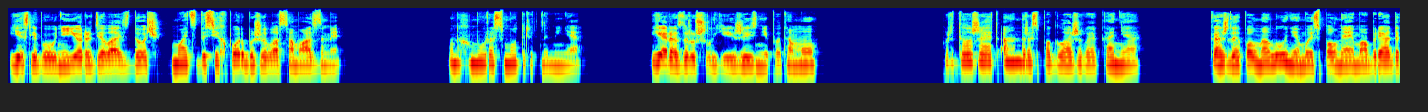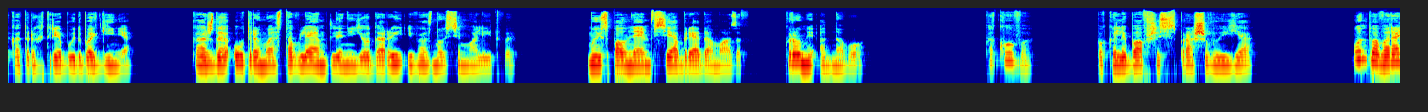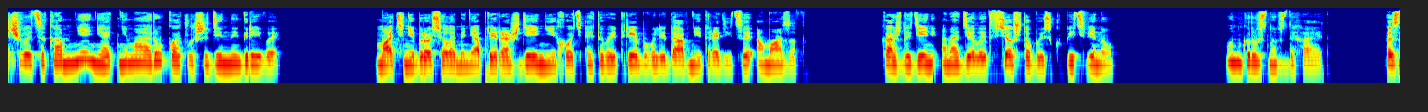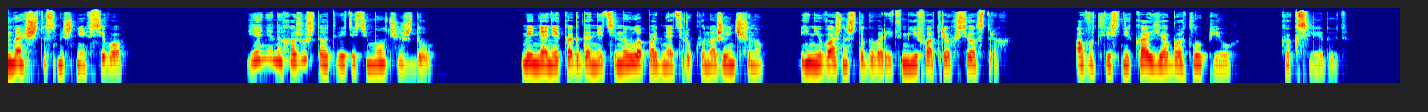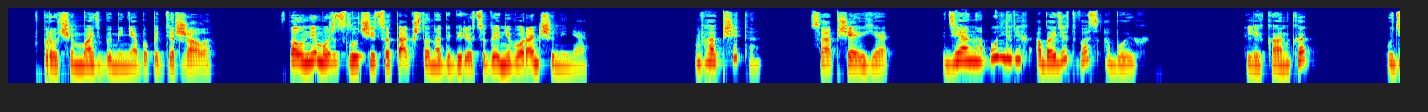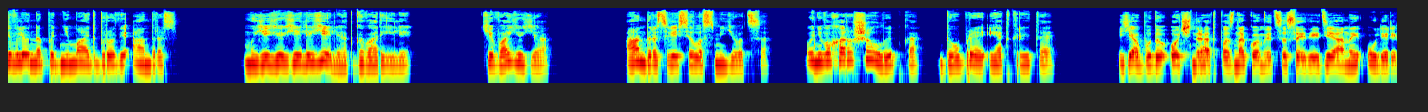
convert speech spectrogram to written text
Если бы у нее родилась дочь, мать до сих пор бы жила с амазами. Он хмуро смотрит на меня. Я разрушил ей жизнь и потому... Продолжает Андрес, поглаживая коня. Каждое полнолуние мы исполняем обряды, которых требует богиня. Каждое утро мы оставляем для нее дары и возносим молитвы. Мы исполняем все обряды амазов, кроме одного. «Какого?» Поколебавшись, спрашиваю я. Он поворачивается ко мне, не отнимая руку от лошадиной гривы. Мать не бросила меня при рождении, хоть этого и требовали давние традиции амазов. Каждый день она делает все, чтобы искупить вину. Он грустно вздыхает. Знаешь, что смешнее всего? Я не нахожу, что ответить, и молча жду. Меня никогда не тянуло поднять руку на женщину, и не важно, что говорит миф о трех сестрах. А вот лесника я бы отлупил, как следует. Впрочем, мать бы меня бы поддержала. Вполне может случиться так, что она доберется до него раньше меня. Вообще-то, сообщаю я, Диана Ульрих обойдет вас обоих. Ликанка? Удивленно поднимает брови Андрес. Мы ее еле-еле отговорили. Киваю я. Андрес весело смеется. У него хорошая улыбка, добрая и открытая. Я буду очень рад познакомиться с этой Дианой Улерих.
